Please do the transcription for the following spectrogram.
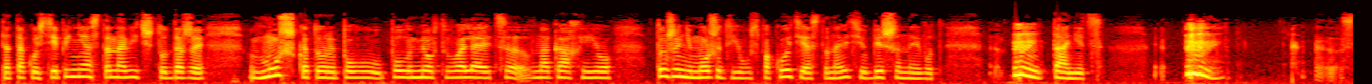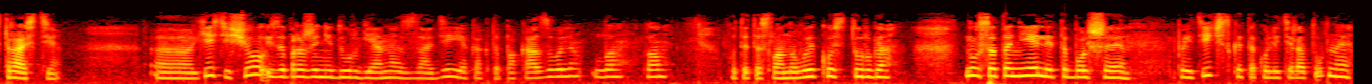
До такой степени остановить, что даже муж, который полу, полумертвый валяется в ногах ее, тоже не может ее успокоить и остановить ее бешеный вот танец страсти. Э, есть еще изображение Дурги, она сзади, я как-то показывала вам. Вот это слоновая кость Дурга – ну, Сатаниэль это больше поэтическое, такой литературное,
